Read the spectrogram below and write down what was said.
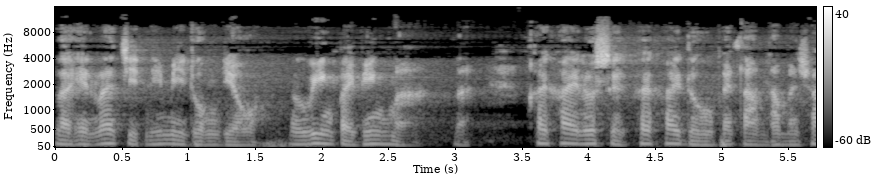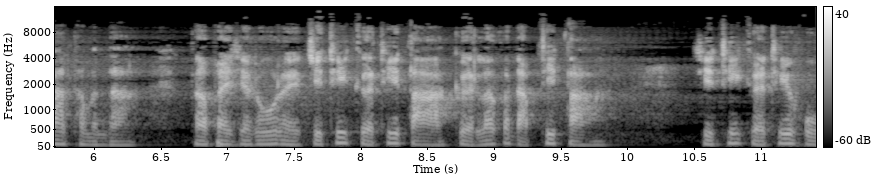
เราเห็นว่าจิตนี้มีดวงเดียวมันวิ่งไปวิ่งมานะค่อยๆรู้สึก ค่อย ๆ ดูไปตามธรรมชาติธรรมดาต่อไปจะรู้เลย จิตที่เกิดที่ตาเกิดแล้วก็ดับที่ตา จิตที่เกิดที่หู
